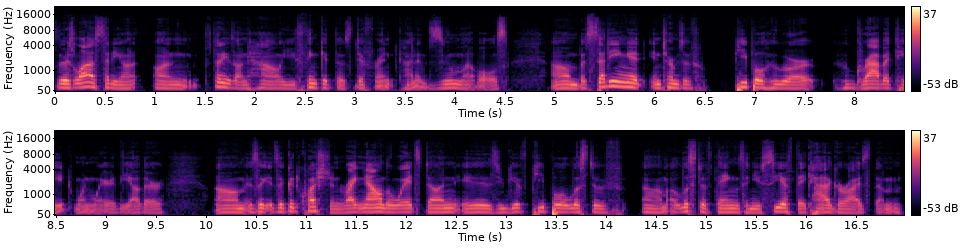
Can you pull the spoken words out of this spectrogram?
So there's a lot of study on, on studies on how you think at those different kind of zoom levels, um, but studying it in terms of people who are who gravitate one way or the other um, is a, is a good question. Right now, the way it's done is you give people a list of um, a list of things, and you see if they categorize them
